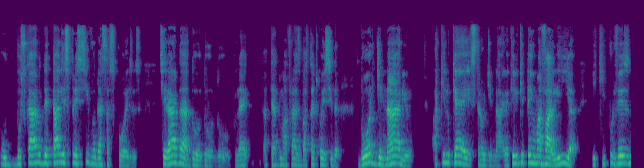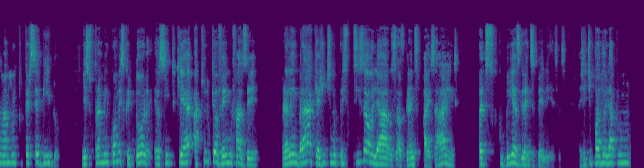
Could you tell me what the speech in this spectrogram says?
buscar o detalhe expressivo dessas coisas, tirar da, do, do, do né? até de uma frase bastante conhecida, do ordinário aquilo que é extraordinário, aquilo que tem uma valia e que por vezes não é muito percebido. Isso, para mim, como escritor, eu sinto que é aquilo que eu venho fazer. Para lembrar que a gente não precisa olhar as grandes paisagens para descobrir as grandes belezas. A gente pode olhar para um,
